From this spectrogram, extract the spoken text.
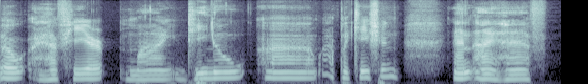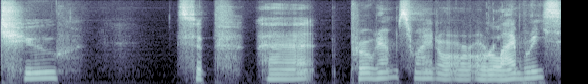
So I have here my Deno uh, application and I have two sub uh, programs, right, or, or, or libraries.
